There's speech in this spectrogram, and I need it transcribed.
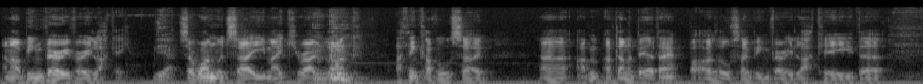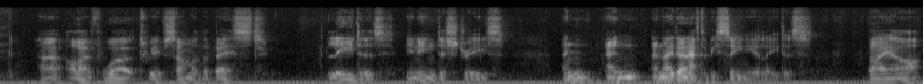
and I've been very, very lucky. Yeah. So one would say you make your own luck. I think I've also uh, I've, I've done a bit of that, but I've also been very lucky that uh, I've worked with some of the best leaders in industries, and and and they don't have to be senior leaders. They are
